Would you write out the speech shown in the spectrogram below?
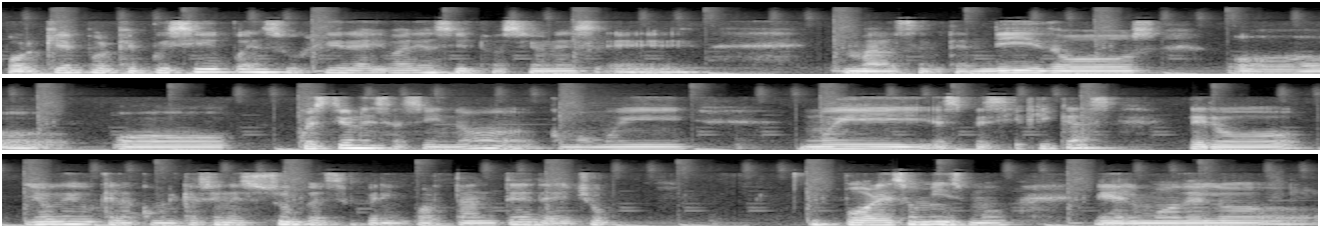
¿Por qué? Porque pues sí pueden surgir ahí varias situaciones eh, malos entendidos o, cuestiones así, ¿no? Como muy, muy específicas, pero yo digo que la comunicación es súper, súper importante. De hecho, Por eso mismo, el modelo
